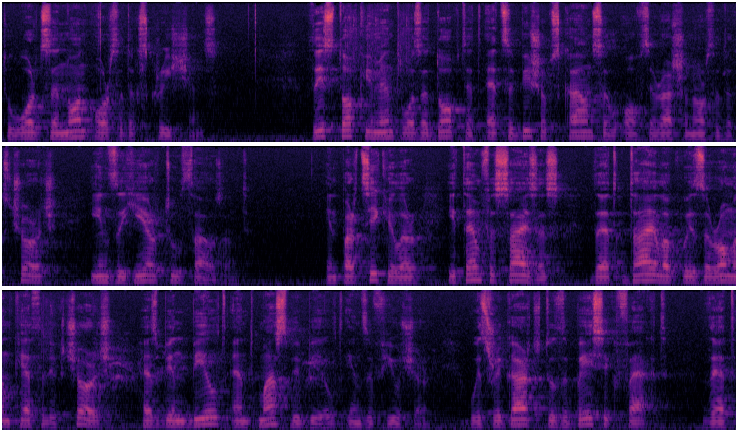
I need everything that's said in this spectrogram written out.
towards the non Orthodox Christians. This document was adopted at the Bishops' Council of the Russian Orthodox Church in the year 2000. In particular, it emphasizes that dialogue with the Roman Catholic Church has been built and must be built in the future with regard to the basic fact that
